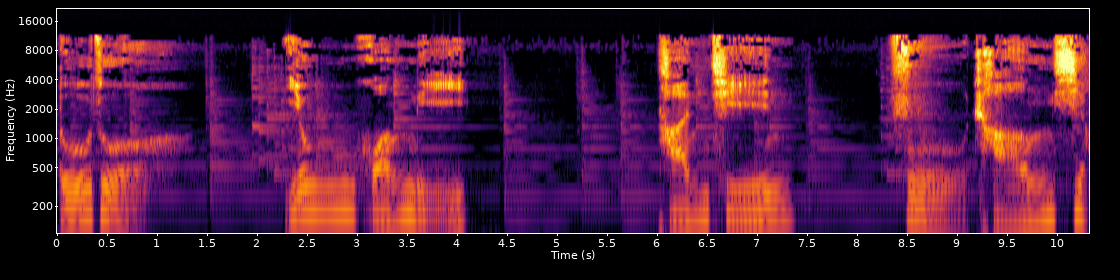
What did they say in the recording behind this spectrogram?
独坐幽篁里，弹琴复长啸。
